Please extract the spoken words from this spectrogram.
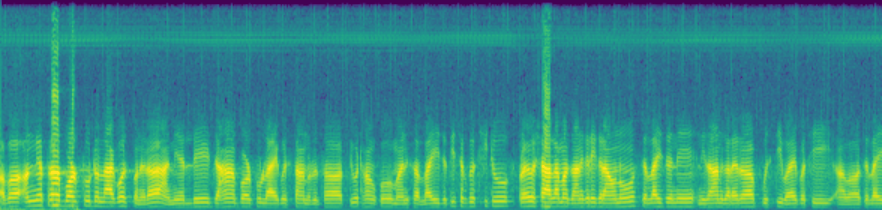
अब अन्यत्र बर्ड फ्लू नलागोस् भनेर हामीहरूले जहाँ बर्ड फ्लू लागेको स्थानहरू छ त्यो ठाउँको मानिसहरूलाई जति सक्दो छिटो प्रयोगशालामा जानकारी गराउनुहोस् त्यसलाई चाहिँ निदान गरेर पुष्टि भएपछि अब त्यसलाई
